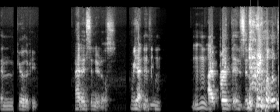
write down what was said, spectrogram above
and a few other people. I had instant noodles. We had. instant- Mhm. I burnt the instant noodles.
